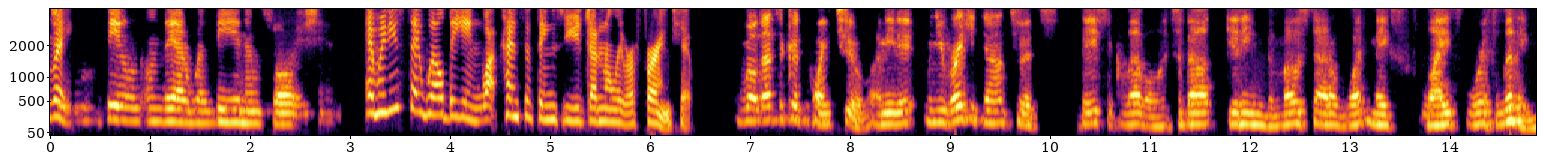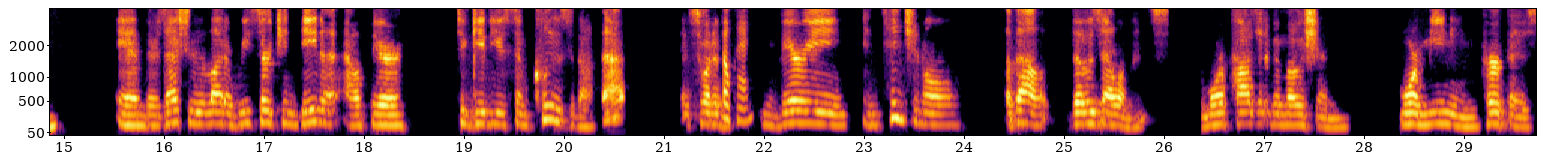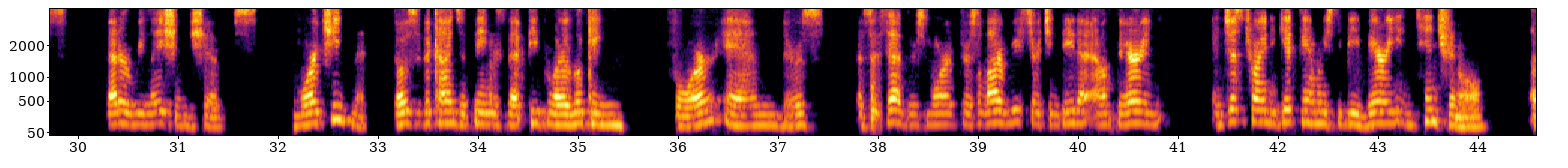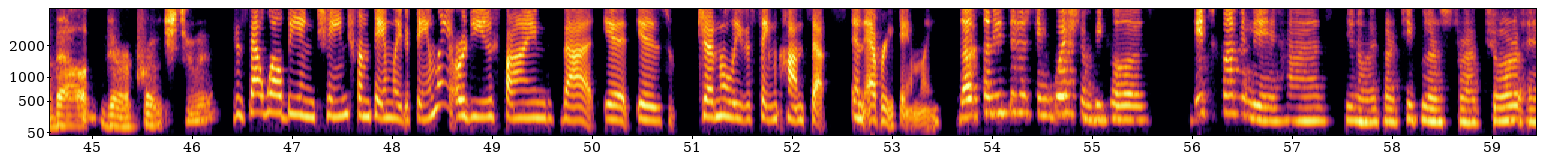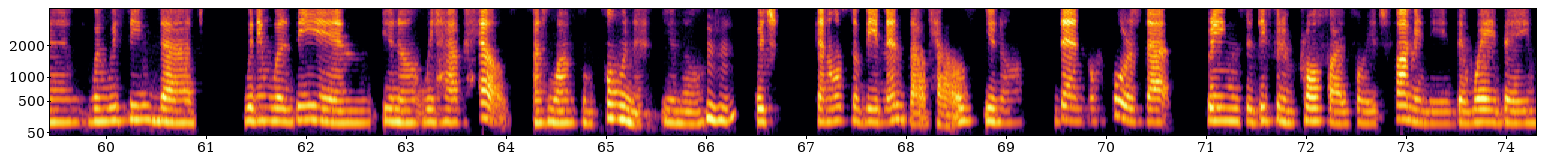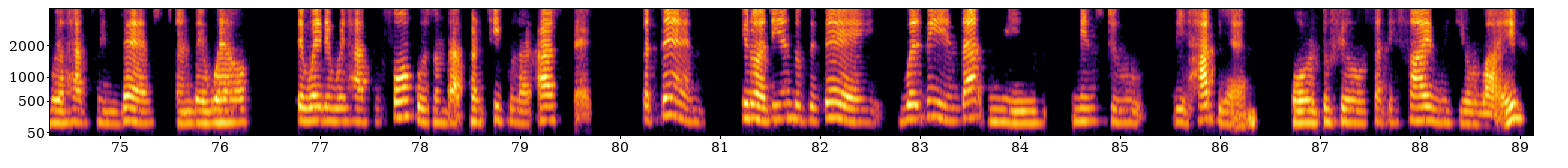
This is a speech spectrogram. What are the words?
right. to build on their well-being and flourishing. And when you say well-being, what kinds of things are you generally referring to? Well, that's a good point too. I mean, it, when you break it down to its basic level, it's about getting the most out of what makes life worth living. And there's actually a lot of research and data out there to give you some clues about that. And sort of okay. very intentional about those elements more positive emotion, more meaning, purpose, better relationships, more achievement. Those are the kinds of things that people are looking for. And there's, as I said, there's more, there's a lot of research and data out there and, and just trying to get families to be very intentional about their approach to it. Does that well being change from family to family, or do you find that it is generally the same concepts in every family? That's an interesting question because each family has, you know, a particular structure. And when we think that within well-being, you know, we have health as one component, you know, mm-hmm. which can also be mental health, you know, then of course that brings a different profile for each family, the way they will have to invest and the well, the way they will have to focus on that particular aspect. But then you know, at the end of the day, well-being that mean, means to be happier or to feel satisfied with your life.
